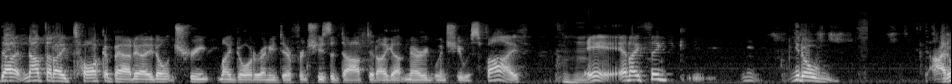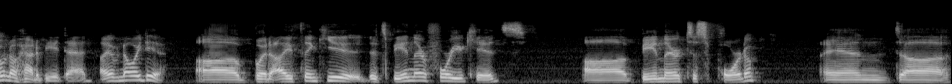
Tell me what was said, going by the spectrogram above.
not, not that I talk about it. I don't treat my daughter any different. She's adopted. I got married when she was 5 Mhm. And I think, you know, I don't know how to be a dad. I have no idea. Uh, but I think you, it's being there for your kids, uh, being there to support them, and uh,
